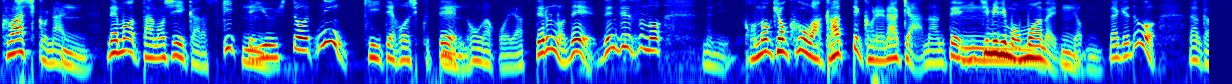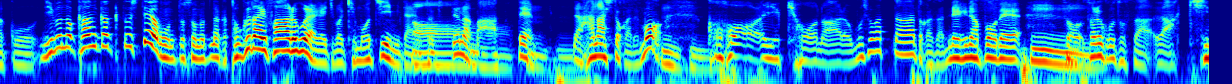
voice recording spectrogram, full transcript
詳しくない、うん。でも楽しいから好きっていう人に聴いてほしくてうん。音楽をやってるので全然その何この曲を分かってくれなきゃなんて1ミリも思わないんですよ。だけどなんかこう自分の感覚としては本当そのなんか特大ファールぐらいが一番気持ちいいみたいな時っていうのはまああってで話とかでも、こういう今日のあれ面白かったなとかさ練りナポで、うんそうそれこそさ「あ昨日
